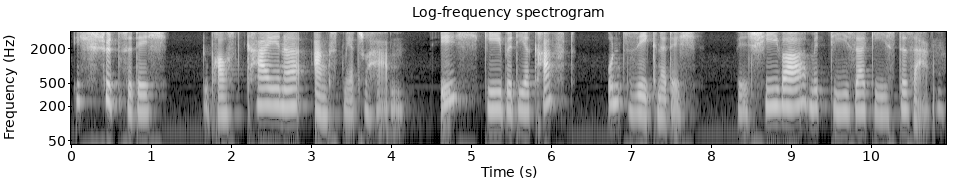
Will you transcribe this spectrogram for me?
Ich schütze dich, du brauchst keine Angst mehr zu haben. Ich gebe dir Kraft und segne dich, will Shiva mit dieser Geste sagen.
